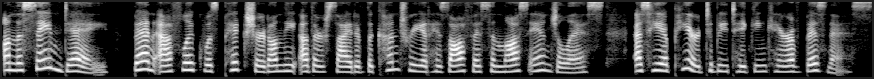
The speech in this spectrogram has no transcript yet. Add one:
On the same day, Ben Affleck was pictured on the other side of the country at his office in Los Angeles, as he appeared to be taking care of business.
